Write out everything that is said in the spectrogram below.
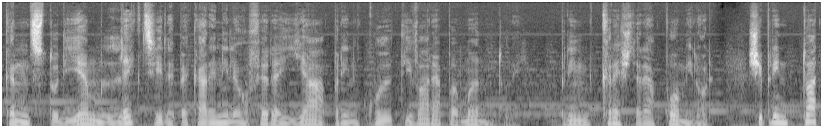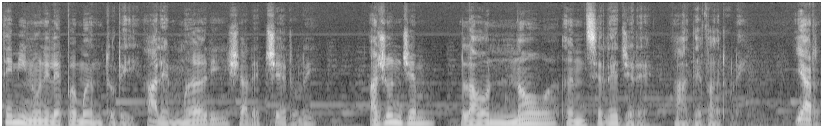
când studiem lecțiile pe care ni le oferă ea prin cultivarea pământului, prin creșterea pomilor și prin toate minunile pământului, ale mării și ale cerului, ajungem la o nouă înțelegere a adevărului. Iar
